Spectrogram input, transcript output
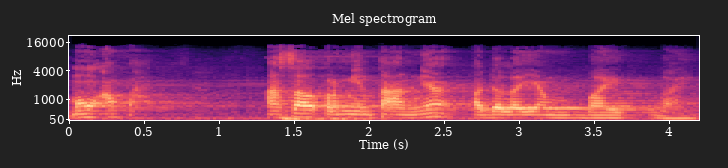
Mau apa? asal permintaannya adalah yang baik-baik.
